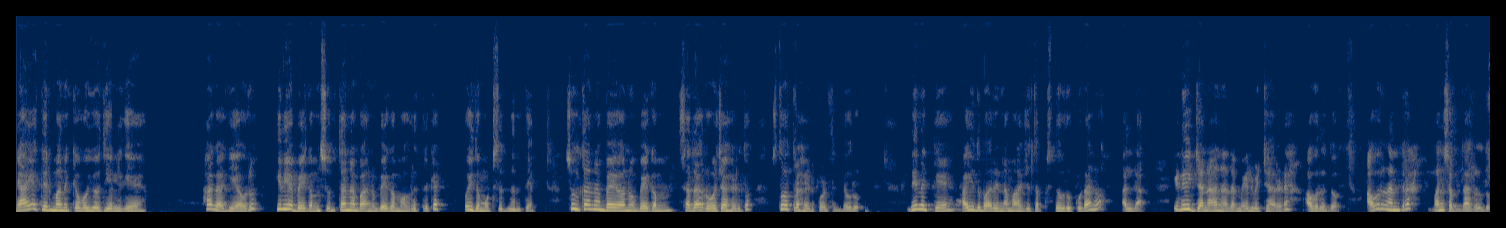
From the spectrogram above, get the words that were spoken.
ನ್ಯಾಯ ತೀರ್ಮಾನಕ್ಕೆ ಒಯ್ಯೋದು ಎಲ್ಲಿಗೆ? ಹಾಗಾಗಿ ಅವರು ಹಿರಿಯ ಬೇಗಂ ಸುಲ್ತಾನ ಬಾನು ಬೇಗಂ ಅವ್ರ ಹತ್ರಕ್ಕೆ ಒಯ್ದು ಮುಟ್ಟಿಸಿದ್ನಂತೆ ಸುಲ್ತಾನ ಬೇನು ಬೇಗಂ ಸದಾ ರೋಜಾ ಹಿಡಿದು ಸ್ತೋತ್ರ ಹಿಡ್ಕೊಳ್ತಿದ್ದವರು ದಿನಕ್ಕೆ ಐದು ಬಾರಿ ನಮಾಜ್ ತಪ್ಪಿಸಿದವರು ಕೂಡ ಅಲ್ಲ. ಇಡೀ ಜನಾನದ ಮೇಲ್ವಿಚಾರಣೆ ಅವರದು. ಅವರ ನಂತರ ಮನ್ಸಬ್ದಾರದು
